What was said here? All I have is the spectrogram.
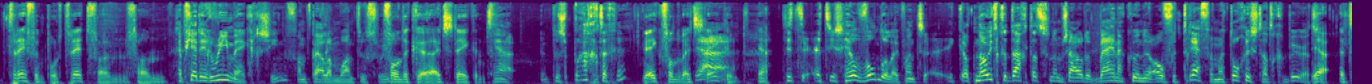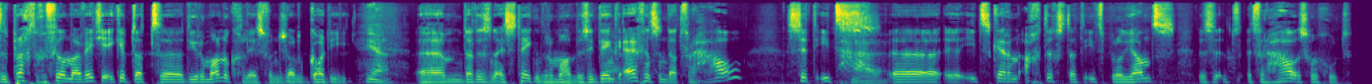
treffend portret van, van Heb jij de remake gezien van Pelham 1, 2, 3? vond ik eh, uitstekend. Ja, het was prachtig, hè? Nee, ik vond hem uitstekend. Ja. Dit, het is heel wonderlijk, want eh, ik had nooit gedacht dat ze hem zouden bijna kunnen overtreffen. Maar toch is dat gebeurd. Ja, het is een prachtige film. Maar weet je, ik heb dat, eh, die roman ook gelezen van John Gotti. Ja. Ehm, dat is een uitstekend roman. Dus ik denk Ja. ergens in dat verhaal zit iets, eh, iets kernachtigs, dat iets briljants. Dus het, het verhaal is gewoon goed.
